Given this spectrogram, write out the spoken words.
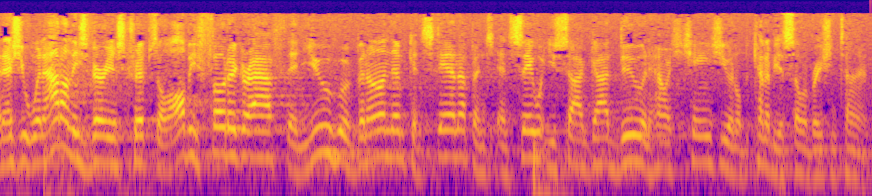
And as you went out on these various trips, they'll all be photographed, and you who have been on them can stand up and, and say what you saw God do and how it's changed you, and it'll kind of be a celebration time.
